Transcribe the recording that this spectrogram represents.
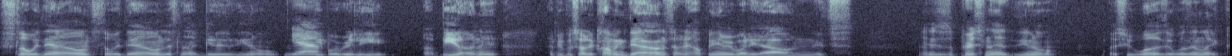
slow it down, slow it down. Let's not get it, you know, Yeah. people really upbeat on it. And people started calming down, started helping everybody out, and it's it's just a person that you know that she was. It wasn't like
